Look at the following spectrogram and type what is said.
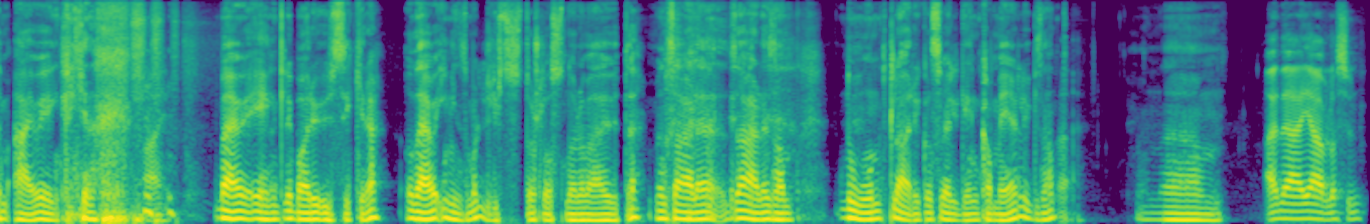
de er jo egentlig ikke det. De er jo egentlig bare usikre. Og det er jo ingen som har lyst til å slåss når de er ute. Men så er det, så er det sånn Noen klarer ikke å svelge en kamel, ikke sant? Men, ehm, Nei, det er jævla sunt.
